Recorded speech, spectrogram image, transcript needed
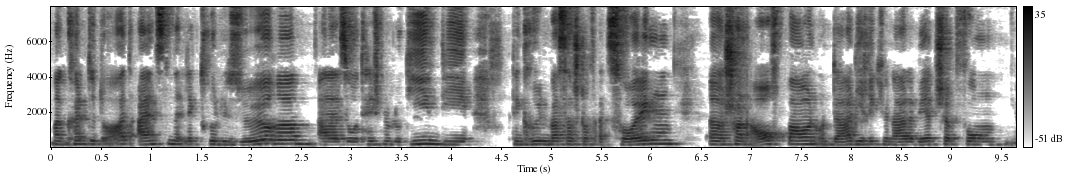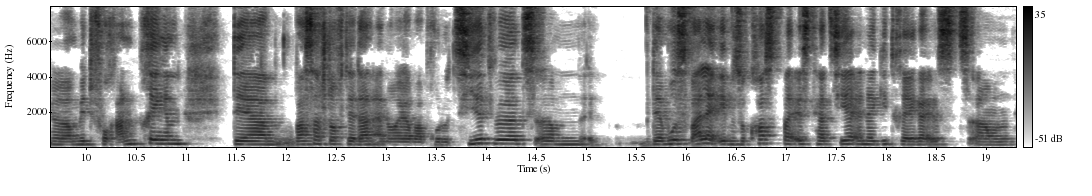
man könnte dort einzelne Elektrolyseure, also Technologien, die den grünen Wasserstoff erzeugen, äh, schon aufbauen und da die regionale Wertschöpfung äh, mit voranbringen. Der Wasserstoff, der dann erneuerbar produziert wird, ähm, der muss, weil er eben so kostbar ist, Tertiärenergieträger ist, ähm,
